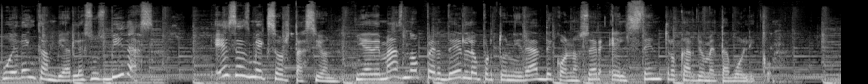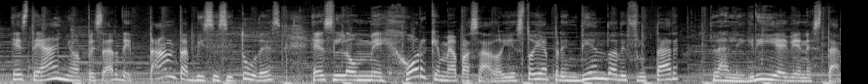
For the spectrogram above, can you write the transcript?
pueden cambiarle sus vidas. Esa es mi exhortación y además no perder la oportunidad de conocer el centro cardiometabólico. Este año, a pesar de tantas vicisitudes, es lo mejor que me ha pasado y estoy aprendiendo a disfrutar la alegría y bienestar.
